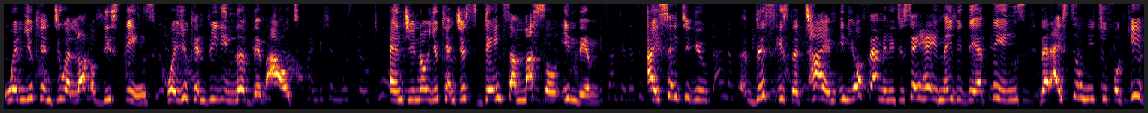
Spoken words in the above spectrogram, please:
when you can do a lot of these things, where you can really live them out. And you know, you can just gain some muscle in them. I say to you, this is the time in your family to say, hey, maybe there are things that I still need to forgive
